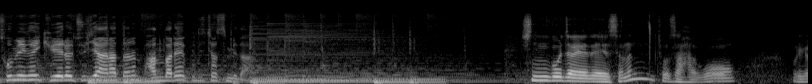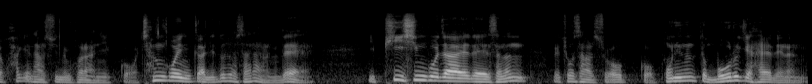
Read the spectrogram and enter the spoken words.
소명의 기회를 주지 않았다는 반발에 부딪혔습니다. 신고자에 대해서는 조사하고 우리가 확인할 수 있는 권한이 있고 참고인까지도 조사를 하는데 이 피신고자에 대해서는 조사할 수가 없고 본인은 또 모르게 해야 되는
